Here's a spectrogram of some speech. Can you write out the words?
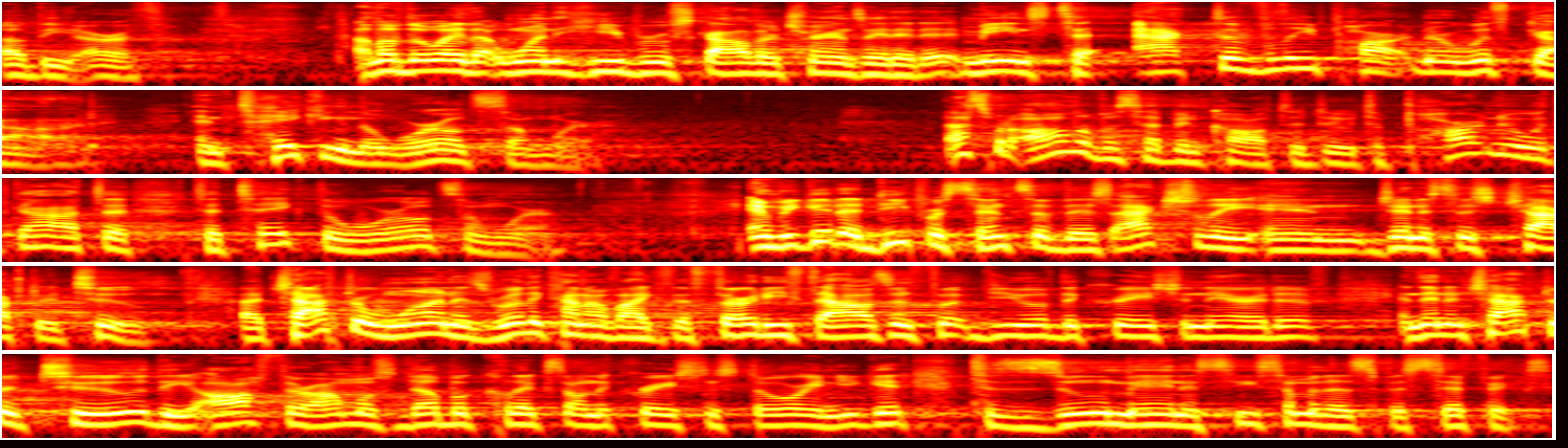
of the earth. I love the way that one Hebrew scholar translated it. It means to actively partner with God in taking the world somewhere. That's what all of us have been called to do, to partner with God to, to take the world somewhere. And we get a deeper sense of this actually in Genesis chapter 2. Uh, chapter 1 is really kind of like the 30,000 foot view of the creation narrative. And then in chapter 2, the author almost double clicks on the creation story and you get to zoom in and see some of the specifics.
